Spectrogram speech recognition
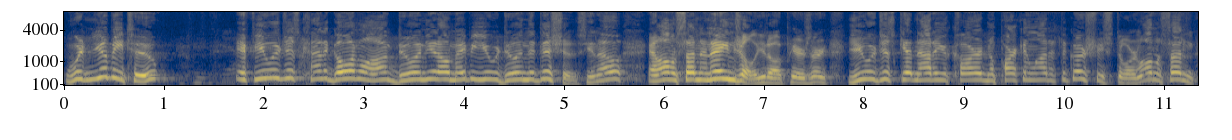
wouldn't you be too? if you were just kind of going along doing, you know, maybe you were doing the dishes, you know, and all of a sudden an angel, you know, appears, or you were just getting out of your car in the parking lot at the grocery store, and all of a sudden,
